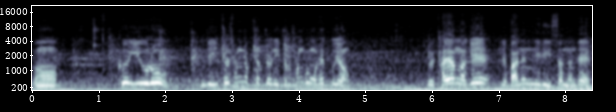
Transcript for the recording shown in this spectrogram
어, 그 이후로 이제 인천 상륙작전이 좀 성공을 했고요. 그 다양하게 많은 일이 있었는데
